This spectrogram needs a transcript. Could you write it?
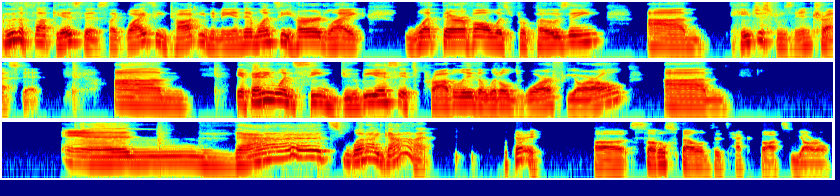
"Who the fuck is this? Like, why is he talking to me?" And then once he heard like what Tharivol was proposing, um, he just was interested. Um, if anyone seemed dubious, it's probably the little dwarf Jarl. Um, and that's what I got. Okay. Uh, subtle spell of detect thoughts, Jarl.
